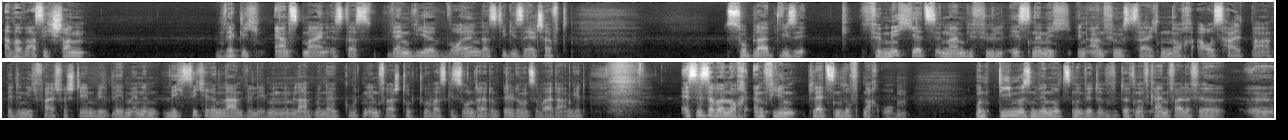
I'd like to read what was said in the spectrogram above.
Aber was ich schon wirklich ernst meine, ist, dass wenn wir wollen, dass die Gesellschaft so bleibt, wie sie für mich jetzt in meinem Gefühl ist, nämlich in Anführungszeichen noch aushaltbar, bitte nicht falsch verstehen, wir leben in einem sicheren Land, wir leben in einem Land mit einer guten Infrastruktur, was Gesundheit und Bildung und so weiter angeht. Es ist aber noch an vielen Plätzen Luft nach oben. Und die müssen wir nutzen und wir dürfen auf keinen Fall dafür äh,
